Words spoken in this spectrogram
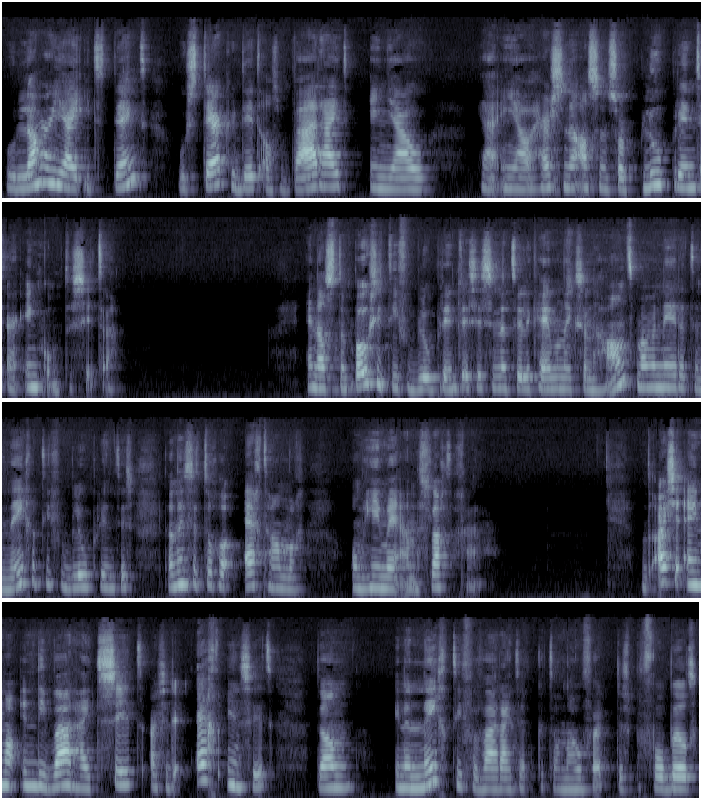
Hoe langer jij iets denkt, hoe sterker dit als waarheid in jouw, in jouw hersenen als een soort blueprint erin komt te zitten. En als het een positieve blueprint is, is er natuurlijk helemaal niks aan de hand. Maar wanneer het een negatieve blueprint is, dan is het toch wel echt handig om hiermee aan de slag te gaan. Want als je eenmaal in die waarheid zit, als je er echt in zit, dan in een negatieve waarheid heb ik het dan over. Dus bijvoorbeeld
